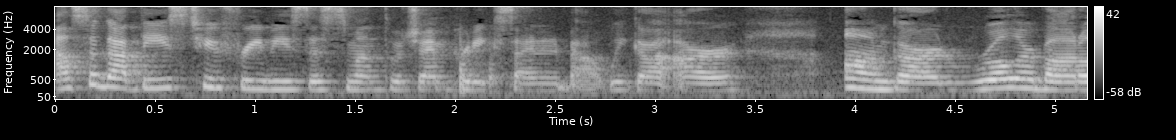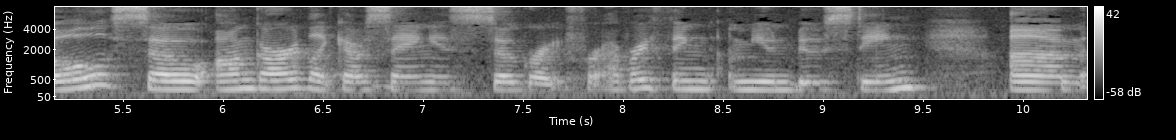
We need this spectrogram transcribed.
I also got these two freebies this month, which I'm pretty excited about. We got our on Guard roller bottle. So On Guard, like I was saying, is so great for everything immune boosting. Um,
